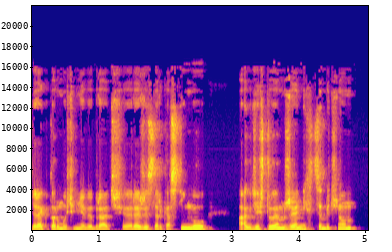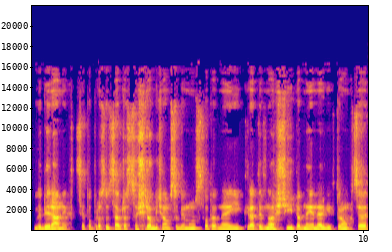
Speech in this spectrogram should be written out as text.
dyrektor, musi mnie wybrać reżyser castingu, a gdzieś czułem, że ja nie chcę być no, wybierany, chcę po prostu cały czas coś robić. Mam w sobie mnóstwo pewnej kreatywności i pewnej energii, którą chcę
